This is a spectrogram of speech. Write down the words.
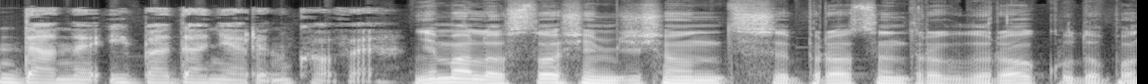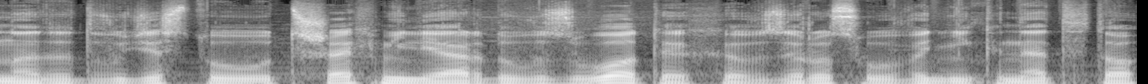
Dane i badania rynkowe. Niemal o 180% rok do roku do ponad 23 miliardów złotych wzrósł wynik netto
